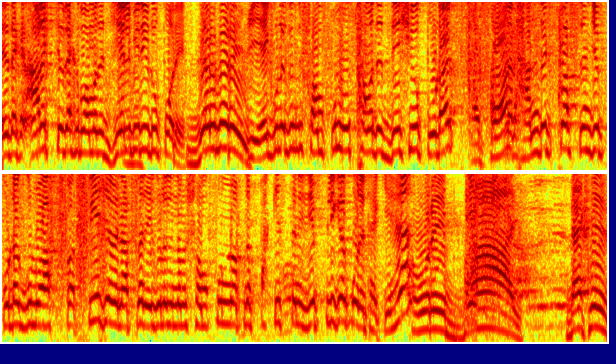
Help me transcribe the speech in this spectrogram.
এই দেখেন আরেকটা দেখাবো আমাদের জেলবেরির উপরে। জেলবেরি? জি এগুলো কিন্তু সম্পূর্ণ হচ্ছে আমাদের দেশীয় প্রোডাক্ট আচ্ছা। আপনার হান্ড্রেড পার্সেন্ট যে প্রোডাক্টগুলো পেয়ে যাবেন আপনার এগুলো কিন্তু আমরা সম্পূর্ণ আপনার পাকিস্তানি রেপ্লিকা করে থাকি হ্যাঁ? ওরে ভাই দেখেন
